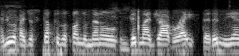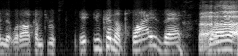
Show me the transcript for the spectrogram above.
I knew if I just stuck to the fundamentals and did my job right, that in the end it would all come through. It, you can apply that it uh-uh.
